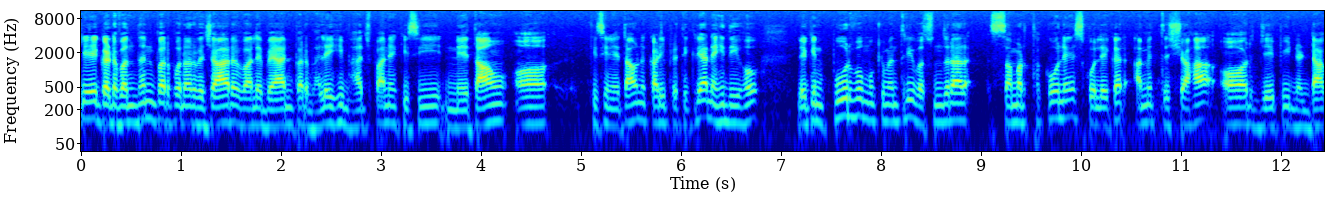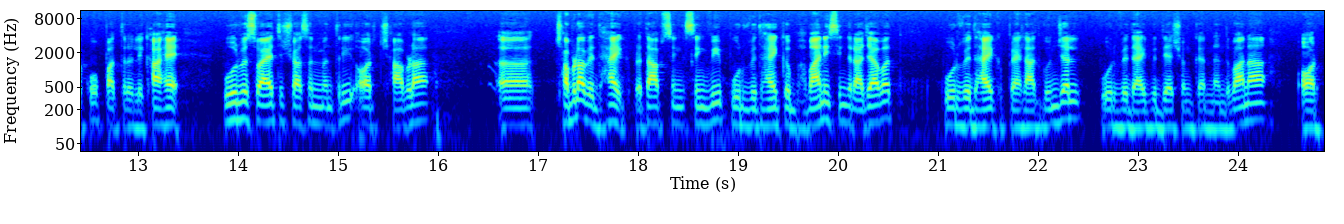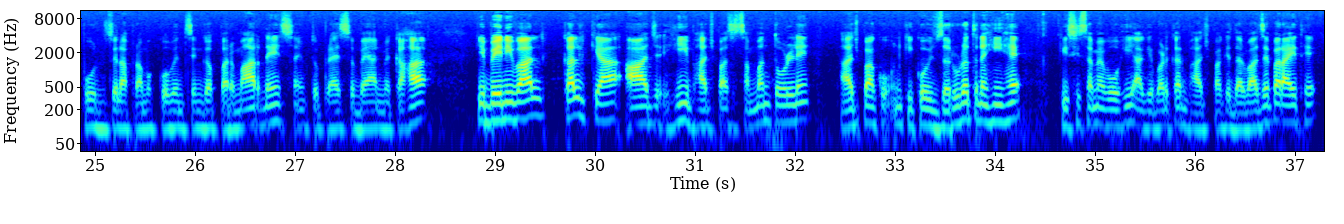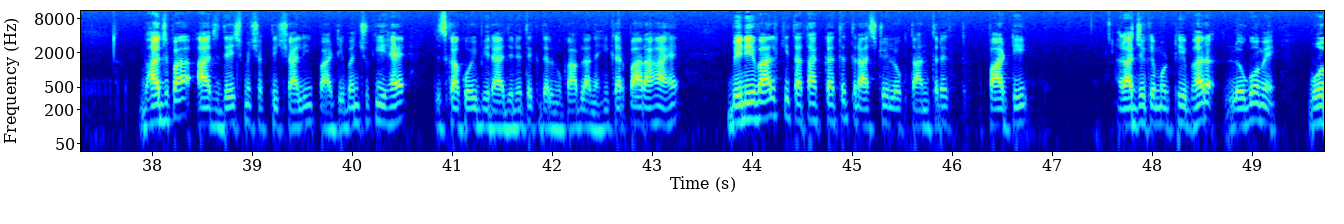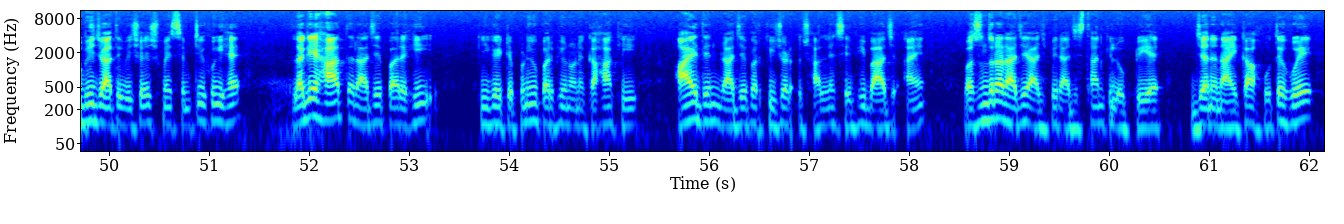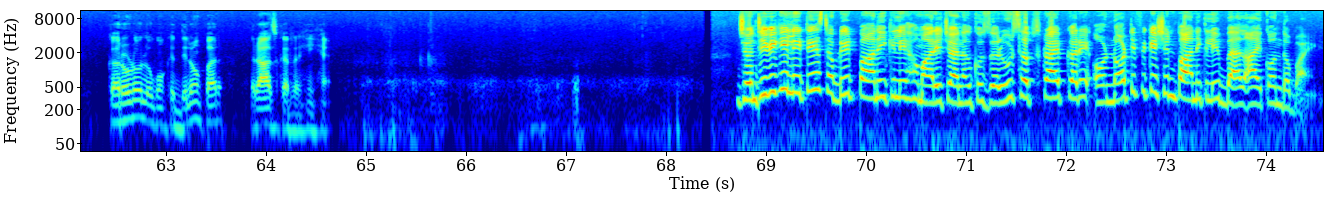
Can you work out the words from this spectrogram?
के गठबंधन पर पुनर्विचार वाले बयान पर भले ही भाजपा ने किसी नेताओं और किसी नेताओं ने कड़ी प्रतिक्रिया नहीं दी हो, लेकिन पूर्व मुख्यमंत्री वसुंधरा समर्थकों ने इसको लेकर अमित शाह और जेपी नड्डा को पत्र लिखा है। पूर्व स्वायत्त शासन मंत्री और छाबड़ा छबड़ा विधायक प्रताप सिंह सिंघवी, पूर्व विधायक भवानी सिंह राजावत, पूर्व विधायक प्रहलाद गुंजल, पूर्व विधायक विद्याशंकर नंदवाना और पूर्व जिला प्रमुख गोविंद सिंह परमार ने संयुक्त प्रेस बयान में कहा कि बेनीवाल, कल क्या आज ही भाजपा से संबंध तोड़ लें? भाजपा को उनकी कोई ज़रूरत नहीं है। किसी समय वो ही आगे बढ़कर भाजपा के दरवाजे पर आए थे। भाजपा आज देश में शक्तिशाली पार्टी बन चुकी है, जिसका कोई भी राजनीतिक दल मुकाबला नहीं कर पा रहा है। बेनीवाल की तथाकथित राष्ट्रीय लोकतांत्रिक पार्टी, राज्य के मुट्ठी भर लोगों में वो भी जाति विशेष में सिमटी हुई है। लगे हाथ राज्य पर ही की गई टिप्पणियों पर भी उन्होंने कहा कि आए दिन राज्य पर कीचड़ उछालने से भी बाज आए। वसुंधरा राजे आज भी राजस्थान की लोकप्रिय जननायिका होते हुए करोड़ों लोगों के दिलों पर राज कर रही हैं। जन टीवी की लेटेस्ट अपडेट पाने के लिए हमारे चैनल को ज़रूर सब्सक्राइब करें और नोटिफिकेशन पाने के लिए बेल आइकॉन दबाएँ।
